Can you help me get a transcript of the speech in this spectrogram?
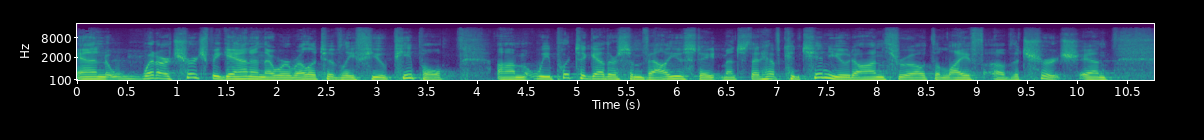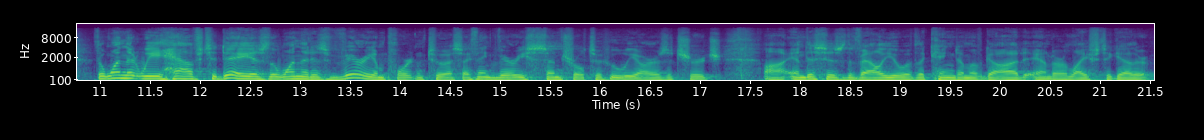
And when our church began and there were relatively few people, um, we put together some value statements that have continued on throughout the life of the church. And the one that we have today is the one that is very important to us, I think very central to who we are as a church. Uh, and this is the value of the kingdom of God and our life together.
